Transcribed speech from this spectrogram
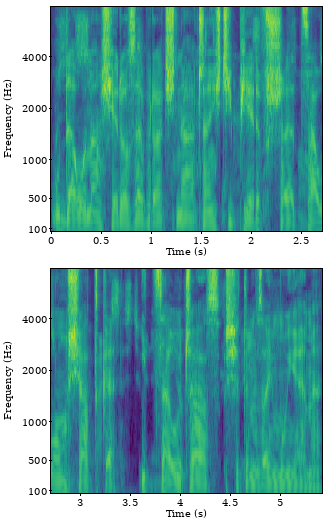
udało nam się rozebrać na części pierwsze całą siatkę i cały czas się tym zajmujemy.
